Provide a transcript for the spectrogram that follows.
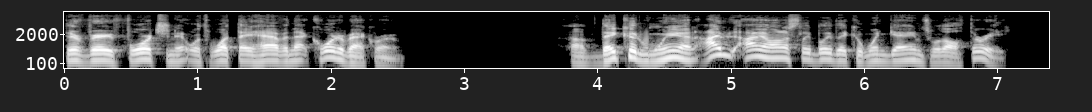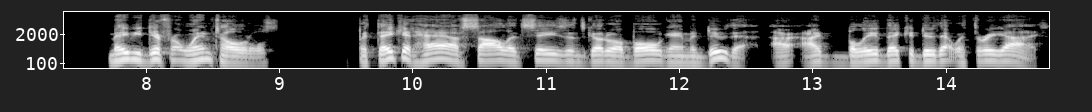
they're very fortunate with what they have in that quarterback room. Uh, they could win. I, I honestly believe they could win games with all three, maybe different win totals, but they could have solid seasons, go to a bowl game and do that. I, I believe they could do that with three guys.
